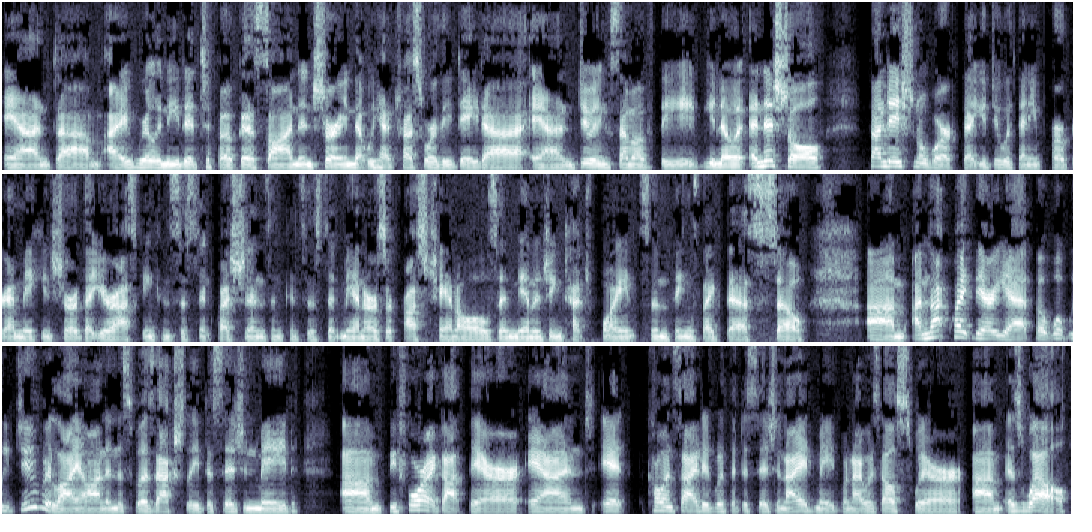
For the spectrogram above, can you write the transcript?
And um, I really needed to focus on ensuring that we had trustworthy data and doing some of the, you know, initial foundational work that you do with any program, making sure that you're asking consistent questions in consistent manners across channels and managing touch points and things like this. So um, I'm not quite there yet, but what we do rely on, and this was actually a decision made um, before I got there, and it coincided with a decision I had made when I was elsewhere um, as well.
